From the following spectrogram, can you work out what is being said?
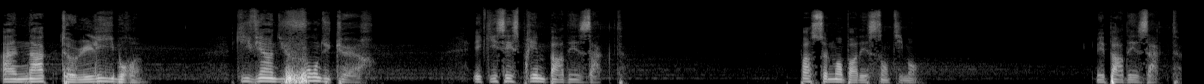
un acte libre qui vient du fond du cœur et qui s'exprime par des actes, pas seulement par des sentiments, mais par des actes.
